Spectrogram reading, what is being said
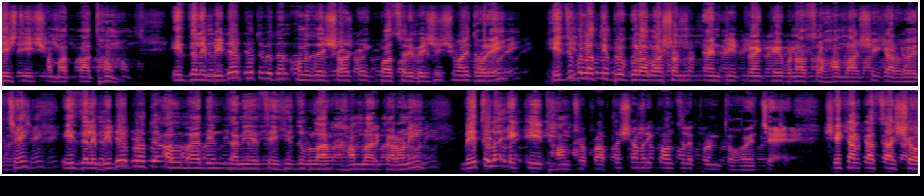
দেশটির সংবাদ মাধ্যম। ইসরায়েলি মিডিয়ার প্রতিবেদন অনুযায়ী শহরটি এক বছরের বেশি সময় ধরে হিজবুল্লাহ তীব্র গোলাবর্ষণ অ্যান্টি ট্যাঙ্ক ক্ষেপণাস্ত্র হামলার শিকার হয়েছে। ইসরায়েলি মিডিয়া প্রতি আল মায়াদিন জানিয়েছে হিজবুল্লাহ হামলার কারণে বেতুলা একটি ধ্বংসপ্রাপ্ত সামরিক অঞ্চলে পরিণত হয়েছে। সেখানকার চারশো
